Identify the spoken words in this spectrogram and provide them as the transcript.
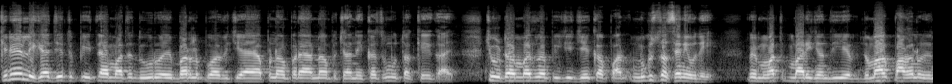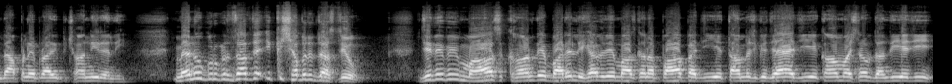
ਕਿਨੇ ਲਿਖਿਆ? ਜਿਤ ਪੀਤਾ ਮਤ ਦੂਰ ਹੋਏ ਬਰਲ ਪੁਆ ਵਿੱਚ ਆਇਆ, ਆਪਣਾ ਪਰਿਆ ਨਾ ਪਛਾਣੇ ਕਸਮੂ ਤੱਕੇ ਗਾਏ ਝੂਠਾ ਮਦਨਾ ਪੀਜੀ, ਜੇ ਕਾ ਪਰ ਨੁਕਸ ਦੱਸੇ ਨੇ ਉਹਦੇ। ਵੀ ਮਤ ਮਾਰੀ ਜਾਂਦੀ ਹੈ ਦਿਮਾਗ ਪਾਗਲ ਹੋ ਜਾਂਦਾ, ਆਪਣੇ ਭਰਾ ਦੀ ਪਛਾਣ ਨਹੀਂ ਰਹਿੰਦੀ। ਮੈਨੂੰ ਗੁਰੂ ਗ੍ਰੰਥ ਸਾਹਿਬ ਦੇ ਇੱਕ ਸ਼ਬਦ ਦੱਸ ਦਿਓ, ਜਿਹਦੇ ਵੀ ਮਾਸ ਖਾਣ ਦੇ ਬਾਰੇ ਲਿਖਿਆ ਵੀ ਮਾਸ ਖਾਣਾ ਪਾਪ ਹੈ ਜੀ, ਇਹ ਤਾਮਿਸ਼ ਗਜਾ ਜੀ ਇਹ ਕਾਮ ਅਸ਼ਰਫ ਦੰਦੀ ਹੈ ਜੀ,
